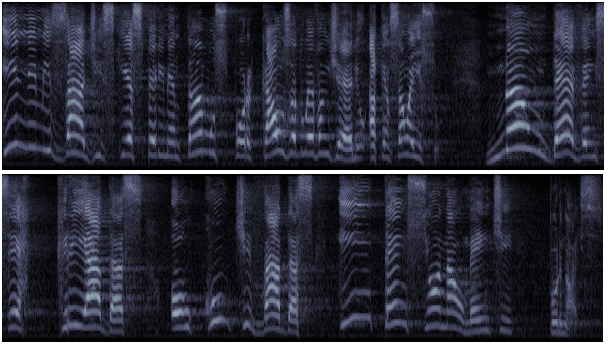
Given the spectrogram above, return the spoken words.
inimizades que experimentamos por causa do Evangelho, atenção a isso, não devem ser criadas ou cultivadas intencionalmente por nós.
